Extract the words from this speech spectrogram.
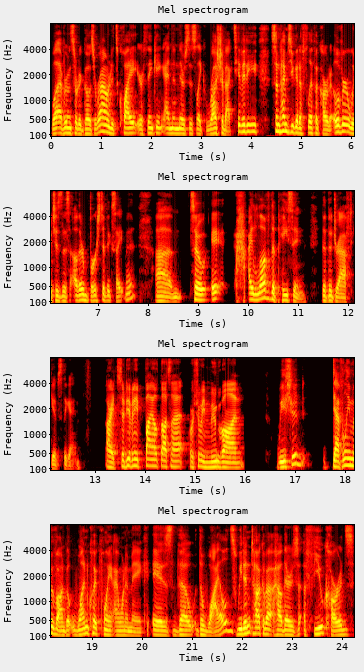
while everyone sort of goes around. It's quiet. You're thinking, and then there's this like rush of activity. Sometimes you get to flip a card over, which is this other burst of excitement. Um, so it, I love the pacing that the draft gives the game. All right. So, do you have any final thoughts on that, or should we move on? We should definitely move on but one quick point i want to make is the the wilds we didn't talk about how there's a few cards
